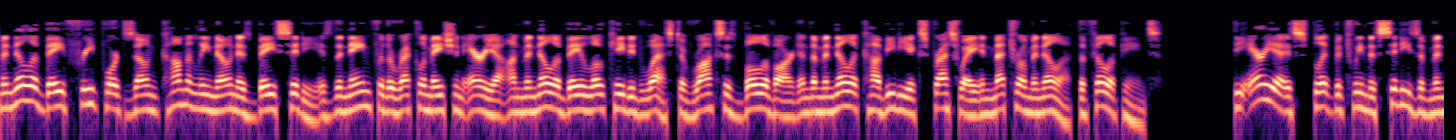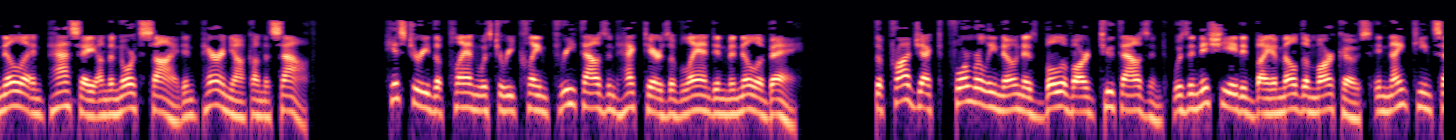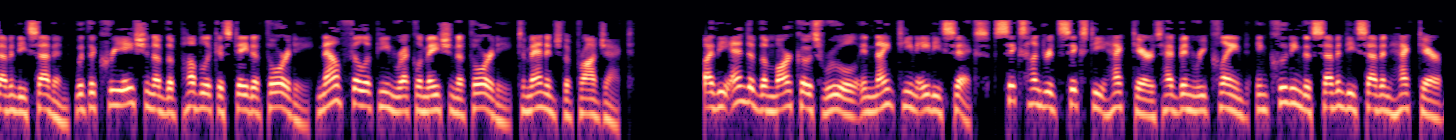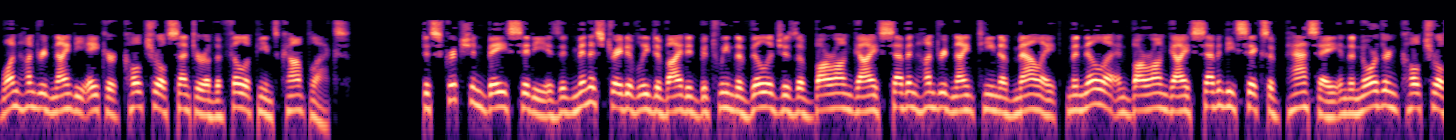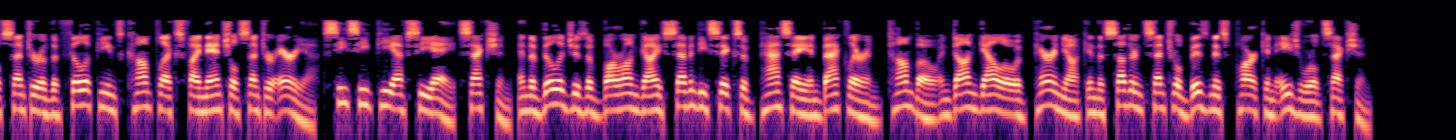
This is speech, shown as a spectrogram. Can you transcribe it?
Manila Bay Freeport Zone commonly known as Bay City is the name for the reclamation area on Manila Bay located west of Roxas Boulevard and the Manila-Cavite Expressway in Metro Manila, the Philippines. The area is split between the cities of Manila and Pasay on the north side and Parañaque on the south. History The plan was to reclaim 3,000 hectares of land in Manila Bay. The project, formerly known as Boulevard 2000, was initiated by Imelda Marcos in 1977, with the creation of the Public Estate Authority, now Philippine Reclamation Authority, to manage the project. By the end of the Marcos rule in 1986, 660 hectares had been reclaimed, including the 77-hectare, 190-acre cultural center of the Philippines complex. Description Bay City is administratively divided between the villages of Barangay 719 of Malate, Manila and Barangay 76 of Pasay in the Northern Cultural Center of the Philippines Complex Financial Center Area CCPFCA section, and the villages of Barangay 76 of Pasay and Baclaran, Tambo and Don Gallo of Parañaque in the Southern Central Business Park and Asiaworld section.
